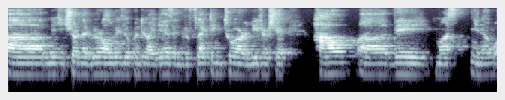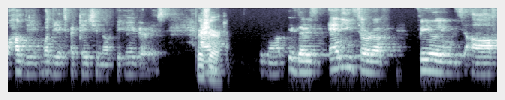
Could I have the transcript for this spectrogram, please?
uh, making sure that we're always open to ideas and reflecting to our leadership how uh, they must, you know, how the what the expectation of behavior is. For and, sure. You know, if there is any sort of feelings of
